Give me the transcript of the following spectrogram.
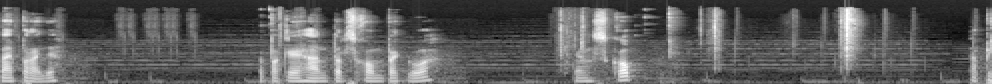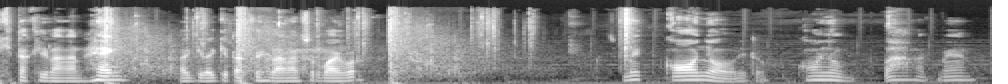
sniper aja. Pakai hunters compact gue yang scope tapi kita kehilangan Hank. Lagi-lagi kita kehilangan survivor. Sebenarnya konyol itu. Konyol banget men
